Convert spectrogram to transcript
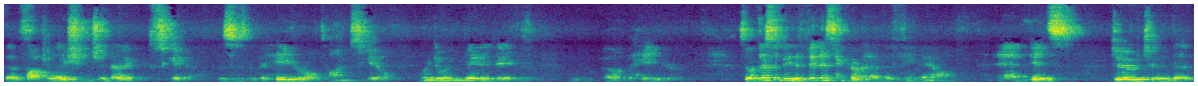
the population genetic scale. This is the behavioral time scale. We're doing day-to-day uh, behavior. So this would be the fitness increment of the female, and it's due to the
